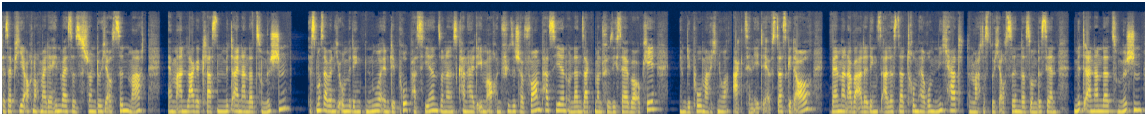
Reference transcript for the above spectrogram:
Deshalb hier auch nochmal der Hinweis, dass es schon durchaus Sinn macht, ähm, Anlageklassen miteinander zu mischen. Es muss aber nicht unbedingt nur im Depot passieren, sondern es kann halt eben auch in physischer Form passieren und dann sagt man für sich selber, okay, im Depot mache ich nur Aktien-ETFs. Das geht auch. Wenn man aber allerdings alles da drumherum nicht hat, dann macht es durchaus Sinn, das so ein bisschen miteinander zu mischen,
